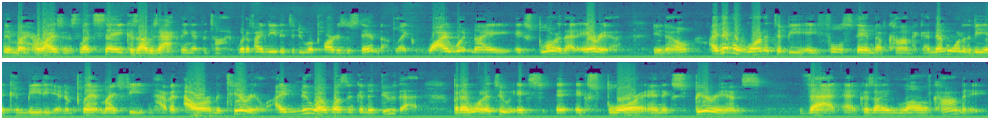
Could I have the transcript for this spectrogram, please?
in my horizons. Let's say because I was acting at the time. What if I needed to do a part as a stand-up? Like, why wouldn't I explore that area? You know, I never wanted to be a full stand-up comic. I never wanted to be a comedian and plant my feet and have an hour of material. I knew I wasn't going to do that, but I wanted to ex- explore and experience that because I love comedy.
